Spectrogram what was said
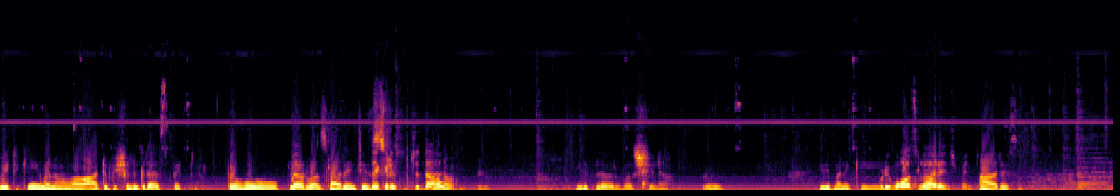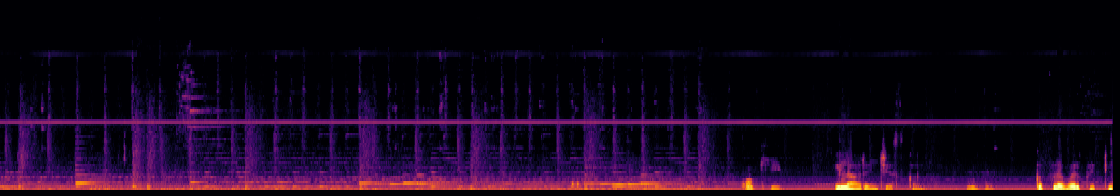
వీటికి మనం ఆర్టిఫిషియల్ గ్రాస్ పెట్టినతో ఫ్లవర్ వాజ్లో అరేంజ్ చేసి చూద్దాం. ఆ. ఇది ఫ్లవర్ వాజ్ శిల. ఇది మనకి ఇప్పుడు వాజ్లో అరేంజ్మెంట్ ఆరేసం ఓకే ఇలా అరేంజ్ చేసుకున్నాం ఒక ఫ్లవర్ పెట్టి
